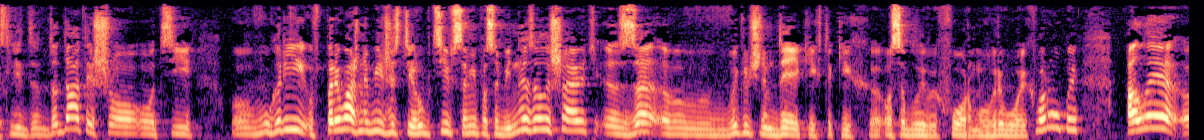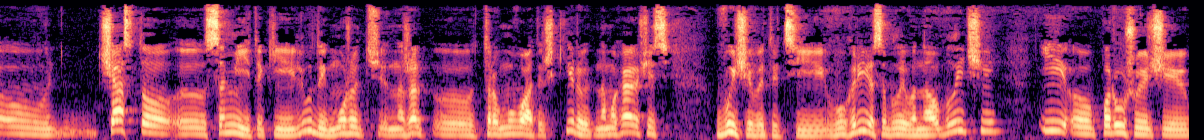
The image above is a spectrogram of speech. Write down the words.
слід додати, що ці вугрі в переважній більшості рубців самі по собі не залишають, е, за е, виключенням деяких таких особливих форм угривої хвороби. Але е, часто е, самі такі люди можуть, на жаль, е, травмувати шкіру, намагаючись вичавити ці вугрі, особливо на обличчі і е, порушуючи е,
